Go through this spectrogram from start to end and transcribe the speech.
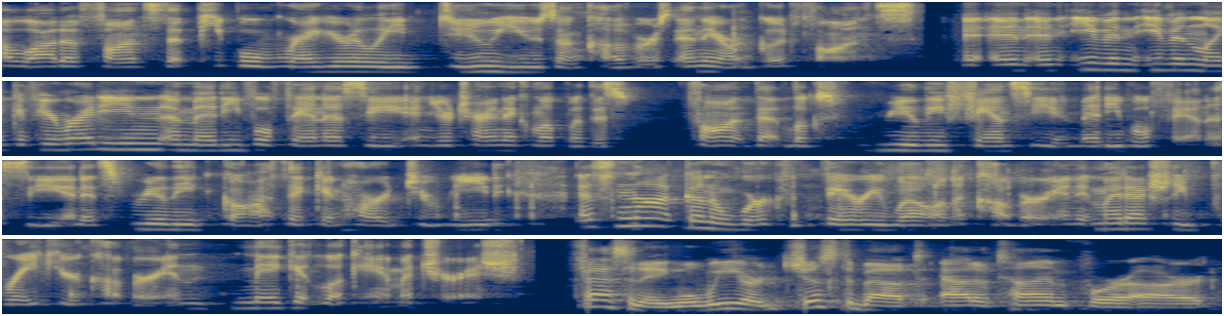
a lot of fonts that people regularly do use on covers, and they are good fonts. And, and even even like if you're writing a medieval fantasy and you're trying to come up with this font that looks really fancy and medieval fantasy and it's really gothic and hard to read, it's not going to work very well on a cover and it might actually break your cover and make it look amateurish. Fascinating. Well, we are just about out of time for our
